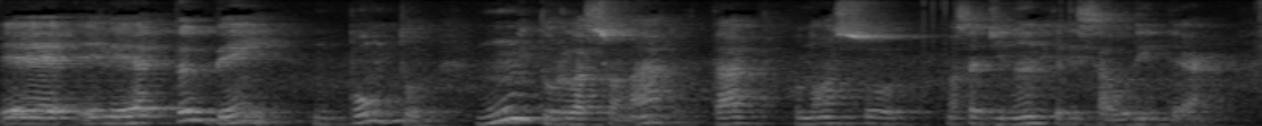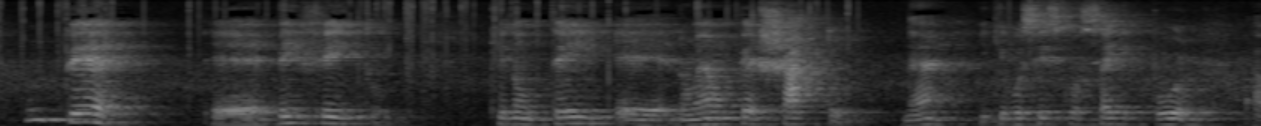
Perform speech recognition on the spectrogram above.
é, ele é também um ponto muito relacionado tá, com nosso, nossa dinâmica de saúde interna. Um pé é, bem feito, que não tem, é, não é um pé chato, né? E que vocês conseguem pôr a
